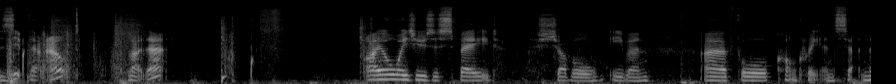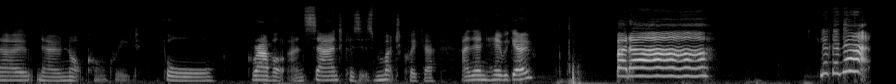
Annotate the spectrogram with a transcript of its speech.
zip that out like that. I always use a spade, shovel even, uh, for concrete and. No, no, not concrete. For gravel and sand because it's much quicker. And then here we go. Ba-da! Look at that!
